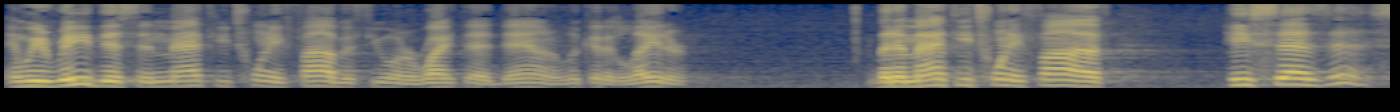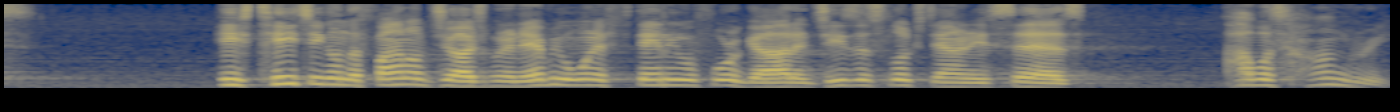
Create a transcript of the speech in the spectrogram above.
And we read this in Matthew 25 if you want to write that down and look at it later. But in Matthew 25, he says this. He's teaching on the final judgment, and everyone is standing before God, and Jesus looks down and he says, I was hungry,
